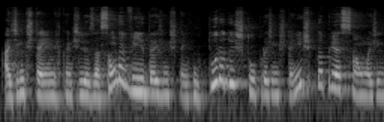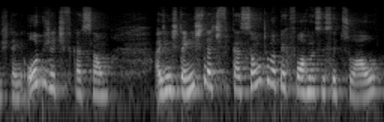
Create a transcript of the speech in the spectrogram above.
A gente tem mercantilização da vida, a gente tem cultura do estupro, a gente tem expropriação, a gente tem objetificação, a gente tem estratificação de uma performance sexual,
